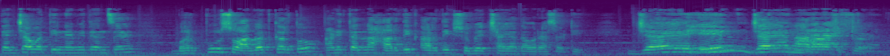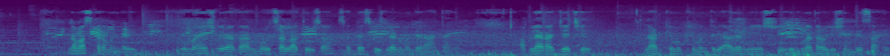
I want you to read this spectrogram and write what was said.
त्यांच्या वतीने मी त्यांचे भरपूर स्वागत करतो आणि त्यांना हार्दिक हार्दिक शुभेच्छा या दौऱ्यासाठी. जय हिंद जय महाराष्ट्र. नमस्कार मंडळी. मी महेश विराधार मूळचा लातूरचा सध्या स्वित्झर्लंडमध्ये राहत आहे. आपल्या राज्याचे लाडके मुख्यमंत्री आदरणीय श्री एकनाथरावजी शिंदे साहेब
